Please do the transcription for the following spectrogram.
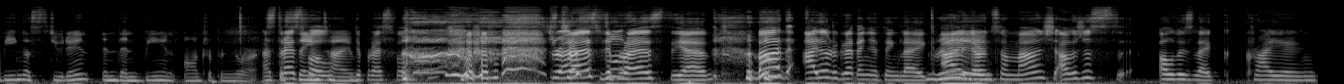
being a student and then being an entrepreneur at Stressful, the same time? depressful, stressed, Stressful? depressed. Yeah, but I don't regret anything. Like I learned so much. I was just always like crying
